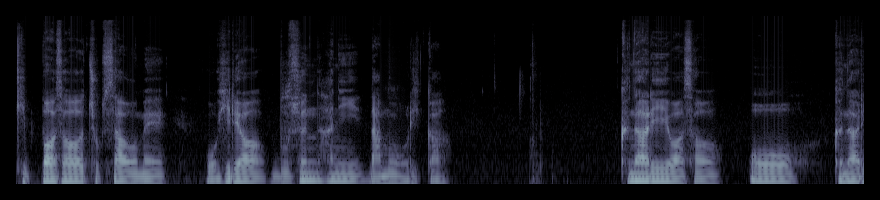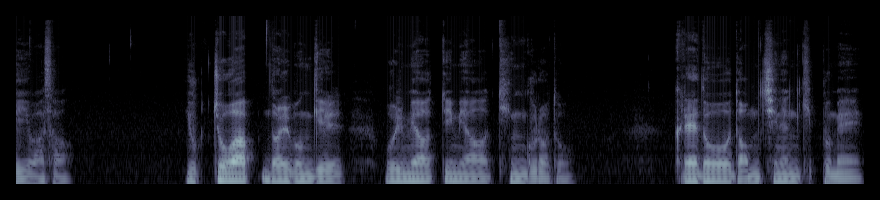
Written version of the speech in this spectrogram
기뻐서 죽사옴에 오히려 무슨 한이 나무오리까. 그날이 와서 오 그날이 와서 육조 앞 넓은 길 울며 뛰며 뒹굴어도 그래도 넘치는 기쁨에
